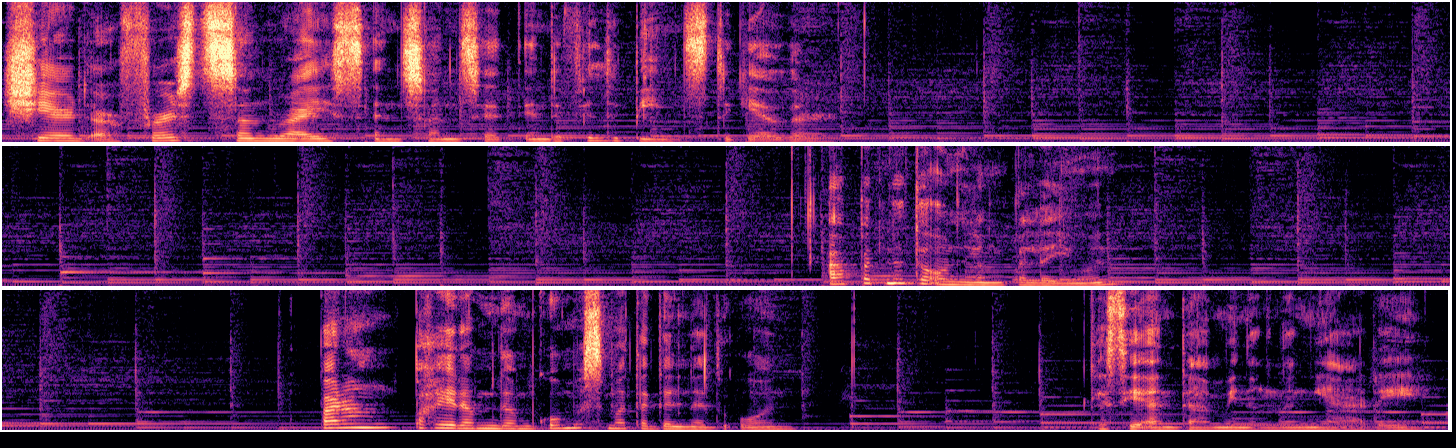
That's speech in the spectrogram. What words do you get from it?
shared our first sunrise and sunset in the Philippines together. Apat na taon lang pala yun. Parang pakiramdam ko mas matagal na doon. Kasi ang dami nang nangyari.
